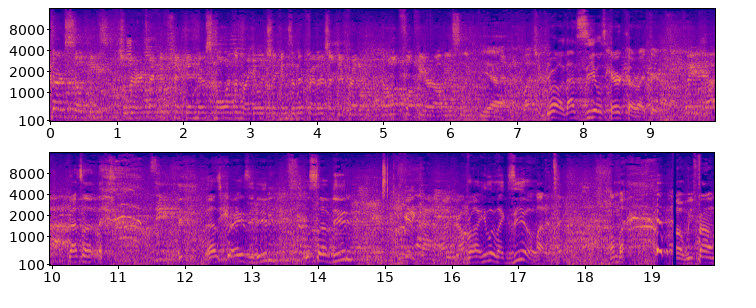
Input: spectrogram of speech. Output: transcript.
They're silkies, so they're a type of chicken. They're smaller than regular chickens, and their feathers are different. They're a lot fluffier, obviously. Yeah. Bro, that's Zio's haircut right there. Wait, That's a. that's crazy, dude. What's up, dude? I'm getting kind of hungry. I'm Bro, he look like Zio. about to take. I'm about- Uh, we found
